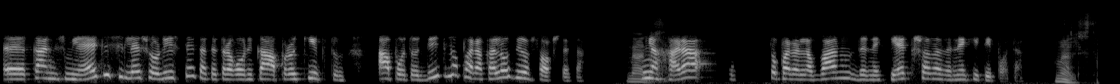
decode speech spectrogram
ε, κάνεις μια αίτηση, λες ορίστε τα τετραγωνικά προκύπτουν από τον τίτλο, παρακαλώ διορθώστε τα. Μια χαρά το παραλαμβάνουν, δεν έχει έξοδα, δεν έχει τίποτα. Μάλιστα.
